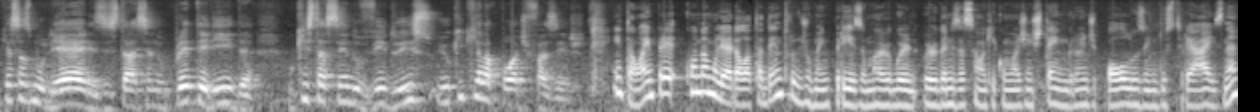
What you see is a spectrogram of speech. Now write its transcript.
que essas mulheres estão sendo preterida, o que está sendo visto isso e o que, que ela pode fazer? Então, a empre... quando a mulher ela está dentro de uma empresa, uma organização aqui como a gente tem, um grande polos industriais, né?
